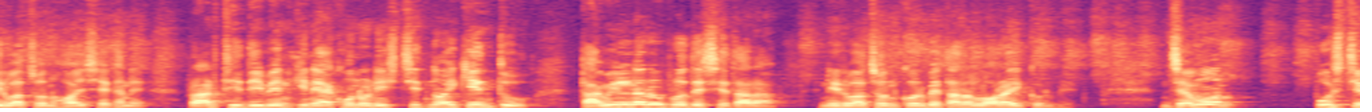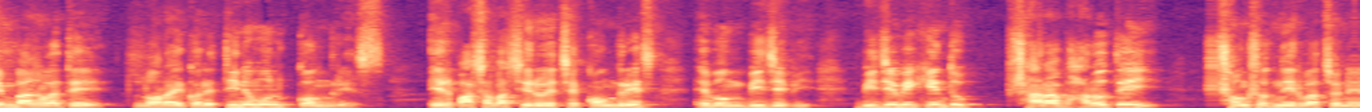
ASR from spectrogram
নির্বাচন হয় সেখানে প্রার্থী দিবেন কি না এখনও নিশ্চিত নয়, কিন্তু তামিলনাড়ু প্রদেশে তারা নির্বাচন করবে, তারা লড়াই করবে। যেমন পশ্চিম বাংলাতে লড়াই করে তৃণমূল কংগ্রেস, এর পাশাপাশি রয়েছে কংগ্রেস এবং বিজেপি। বিজেপি কিন্তু সারা ভারতেই সংসদ নির্বাচনে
